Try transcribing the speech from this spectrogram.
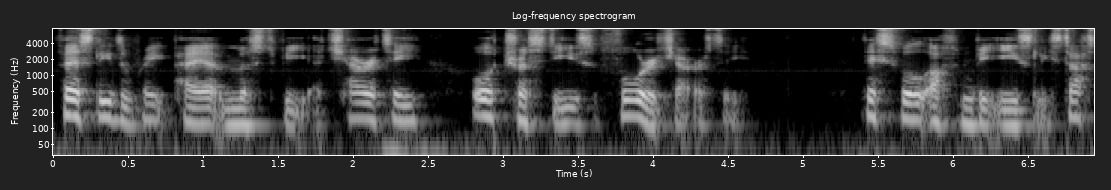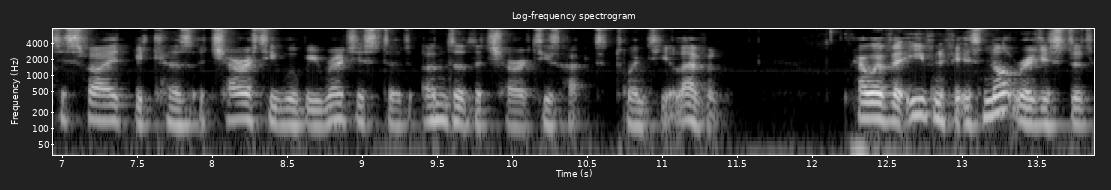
Firstly, the ratepayer must be a charity or trustees for a charity. This will often be easily satisfied because a charity will be registered under the Charities Act 2011. However, even if it is not registered,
